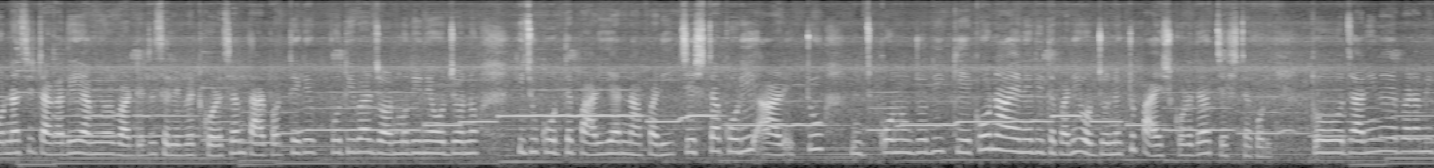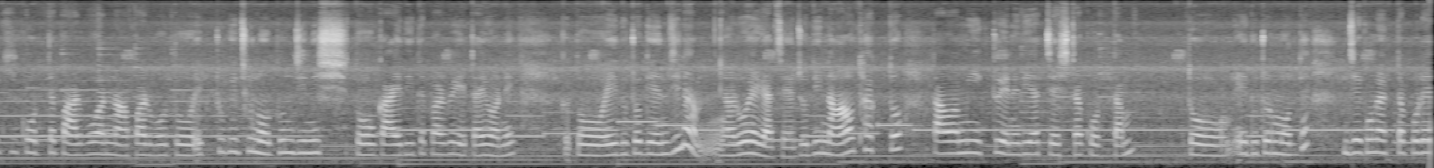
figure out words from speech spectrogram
কন্যাশ্রীর টাকা দিয়ে আমি ওর বার্থডেটা সেলিব্রেট করেছিলাম। তারপর থেকে প্রতিবার জন্মদিনে ওর জন্য কিছু করতে পারি আর না পারি, চেষ্টা করি আর একটু কোনো যদি কেকও না এনে দিতে পারি, ওর জন্য একটু পায়েস করে দেওয়ার চেষ্টা করি। তো জানি না এবার আমি কি করতে পারব আর না পারব। তো একটু কিছু নতুন জিনিস তো গায়ে দিতে পারবে, এটাই অনেক। তো এই দুটো গেঞ্জি না রয়ে গেছে। যদি নাও থাকতো, তাও আমি একটু এনে দেওয়ার চেষ্টা করতাম। তো এই দুটোর মধ্যে যে কোনো একটা পরে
